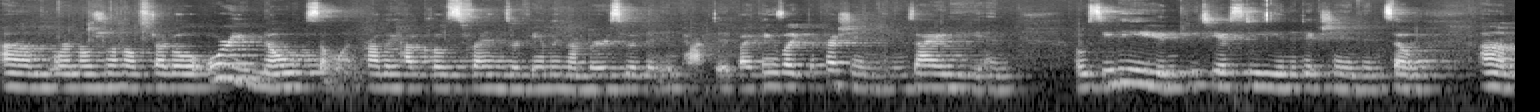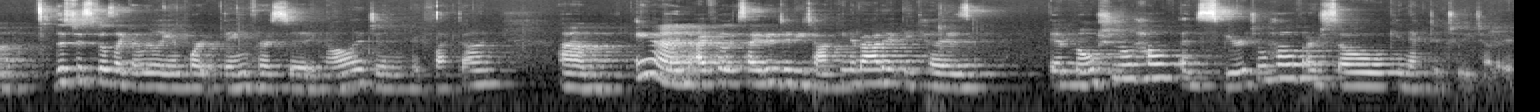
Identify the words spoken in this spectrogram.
um, or emotional health struggle, or you know someone, probably have close friends or family members who have been impacted by things like depression and anxiety and OCD and PTSD and addiction. And so um, this just feels like a really important thing for us to acknowledge and reflect on. Um, and I feel excited to be talking about it because emotional health and spiritual health are so connected to each other.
